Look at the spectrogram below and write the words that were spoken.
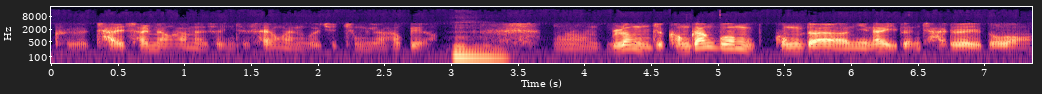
그 잘 설명하면서 이제 사용하는 것이 중요하고요. 음. 어, 물론 이제 건강보험공단이나 이런 자료에도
